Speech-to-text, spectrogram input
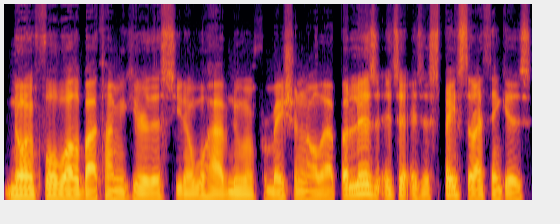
knowing full well about time you hear this, you know, we'll have new information and all that. But it is it's a it's a space that I think is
